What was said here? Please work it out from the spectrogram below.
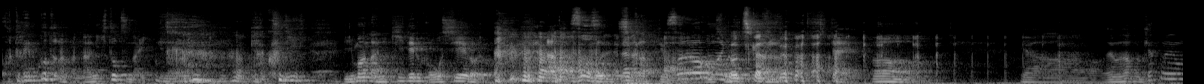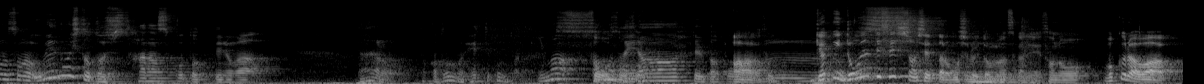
答えることなんか何一つないっていう。逆に今何聞いてるか教えろよ。あ そうそうどっちかっていう。それはほんまにどっちか聞きたい。うん。いやーでもなんか逆にもうその上の人と話すことっていうのがなんやろなんかどんどん減ってくるのかな。今そうそうそう。あんまないなーっていうかこうああそう。うん逆にどうやってセッションしてったら面白いと思いますかね、その僕らは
